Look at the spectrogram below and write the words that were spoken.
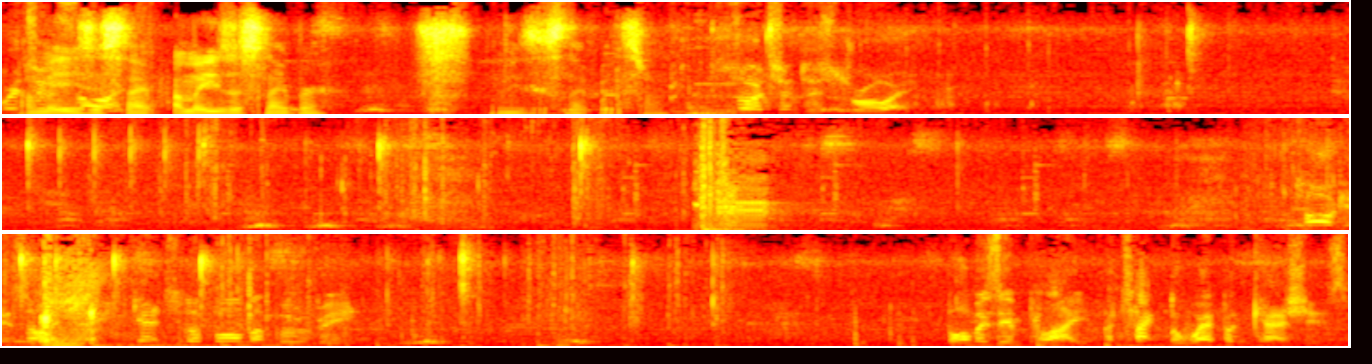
I'm gonna use a sniper. I'm gonna use a sniper. I'm gonna use a sniper this one. Search and destroy. Target's on. Get to the bomb and move in. Bomb is in play. Attack the weapon caches.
